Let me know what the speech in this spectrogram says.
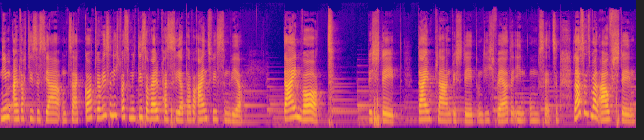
nimm einfach dieses Jahr und sag, Gott, wir wissen nicht, was mit dieser Welt passiert, aber eins wissen wir. Dein Wort besteht, dein Plan besteht und ich werde ihn umsetzen. Lass uns mal aufstehen.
